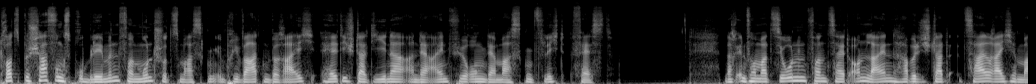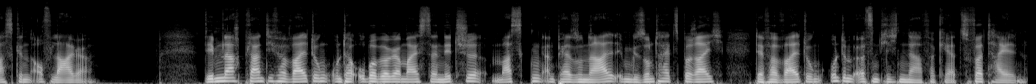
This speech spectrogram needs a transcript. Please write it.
Trotz Beschaffungsproblemen von Mundschutzmasken im privaten Bereich hält die Stadt Jena an der Einführung der Maskenpflicht fest. Nach Informationen von Zeit Online habe die Stadt zahlreiche Masken auf Lager. Demnach plant die Verwaltung unter Oberbürgermeister Nitsche, Masken an Personal im Gesundheitsbereich, der Verwaltung und im öffentlichen Nahverkehr zu verteilen.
